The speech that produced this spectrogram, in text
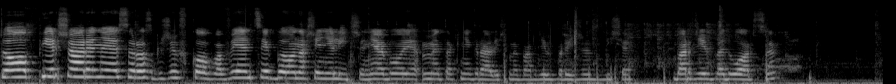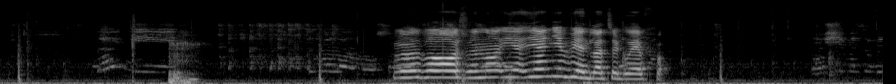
to pierwsza arena jest rozgrzewkowa, więc jakby ona się nie liczy, nie? Bo my tak nie graliśmy bardziej w Bridges dzisiaj, bardziej w Bedwarsy. No Boże, no ja, ja nie wiem dlaczego ja wpa- Musimy sobie.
